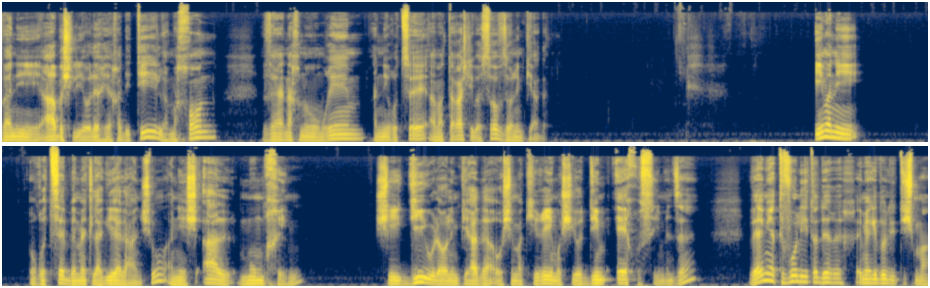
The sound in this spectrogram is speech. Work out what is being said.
ואני, אבא שלי הולך יחד איתי למכון, ואנחנו אומרים, אני רוצה, המטרה שלי בסוף זה אולימפיאדה. אם אני רוצה באמת להגיע לאנשהו, אני אשאל מומחים שהגיעו לאולימפיאדה, או שמכירים, או שיודעים איך עושים את זה, והם יתוו לי את הדרך. הם יגידו לי, תשמע,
